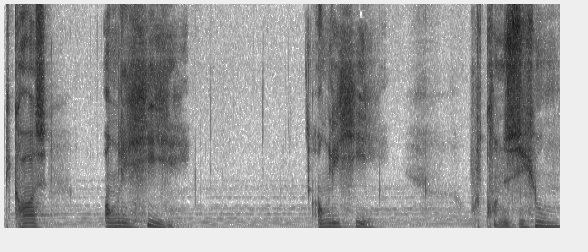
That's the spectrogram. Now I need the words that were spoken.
Because only He, only He would consume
